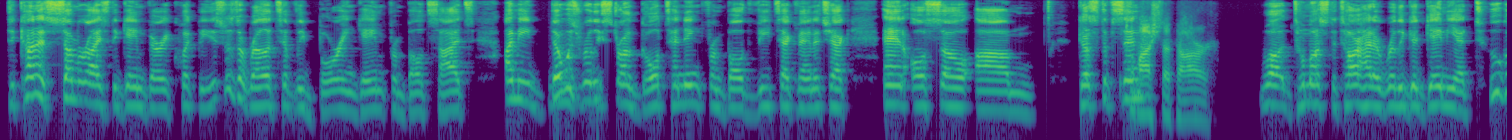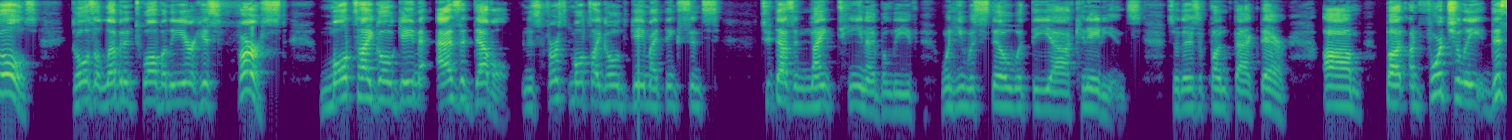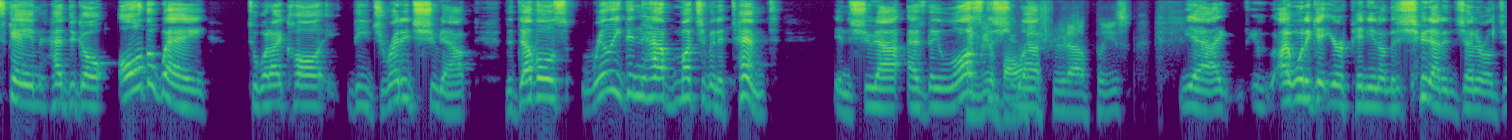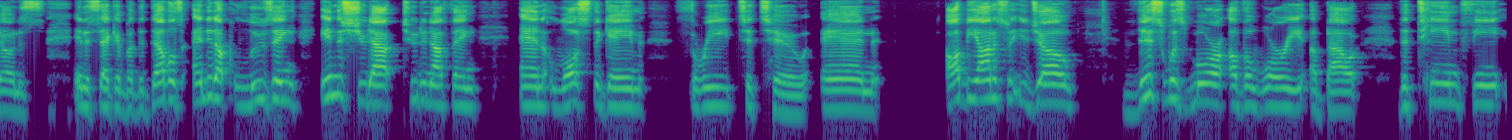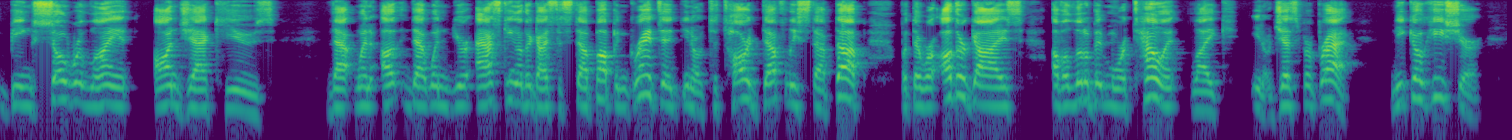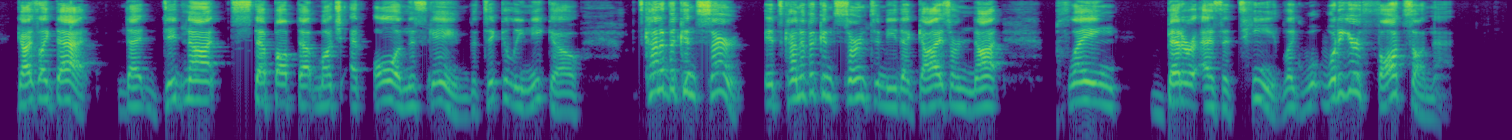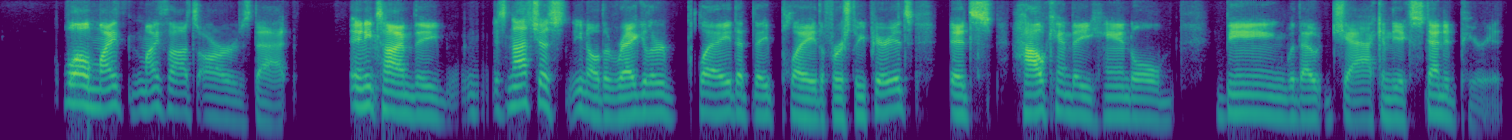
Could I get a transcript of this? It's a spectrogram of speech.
to kind of summarize the game very quickly, this was a relatively boring game from both sides. I mean, there was really strong goaltending from both Vitek Vanecek and also um, Gustavsson. Tomas Tatar. Well, Tomas Tatar had a really good game. He had two goals, goals 11 and 12 on the year. His first multi goal game as a Devil, and his first multi goal game, I think, since 2019, I believe, when he was still with the uh, Canadiens. So there's a fun fact there. Um, but unfortunately, this game had to go all the way to what I call the dreaded shootout. The Devils really didn't have much of an attempt in the shootout as they lost the shootout. a shootout, please? Yeah, I, I want to get your opinion on the shootout in general, Joe, in in a second. But the Devils ended up losing in the shootout two to nothing and lost the game three to two. And I'll be honest with you, Joe, this was more of a worry about the team being so reliant on Jack Hughes that when uh, that when you're asking other guys to step up, and granted, you know, Tatar definitely stepped up, but there were other guys of a little bit more talent, like you know Jesper Bratt, Nico Hischier, guys like that, that did not step up that much at all in this game, particularly Nico. It's kind of a concern. It's kind of a concern to me that guys are not playing better as a team. Like, wh- what are your thoughts on that? Well, my my thoughts are is that anytime they it's not just, you know, the regular play that they play the first three periods, it's how can they handle being without Jack in the extended period.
